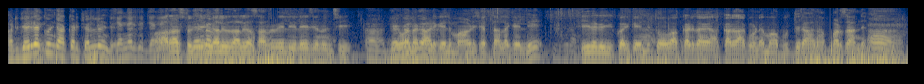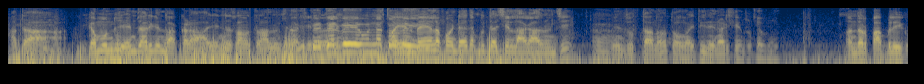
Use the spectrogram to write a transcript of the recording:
అటు గెర్రెక్కుండి అక్కడికి వెళ్ళండి. మహారాష్ట్ర జంగల్ విధాలుగా సర్వేలు విలేజ్ నుంచి ఆ, దేవన్న కాడికి వెళ్ళి మామిడి చెట్లకి వెళ్ళి సీదగా ఇక్కడికి వెళ్ళి తో అక్కడ అక్కడ దాకుండా మా బుద్ధి రాని అప్పటి సాంది ఆ, అత ఇక ముందు ఏం జరిగిందో అక్కడ ఎన్నో సంవత్సరాల నుంచి ఎనభై ఏళ్ళ పాయింట్ అయితే బుద్ధి వచ్చిన లాగా నుంచి. నేను చూస్తాను తో అయితే ఇదే నడిచిండ్రు. అందరు పబ్లిక్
